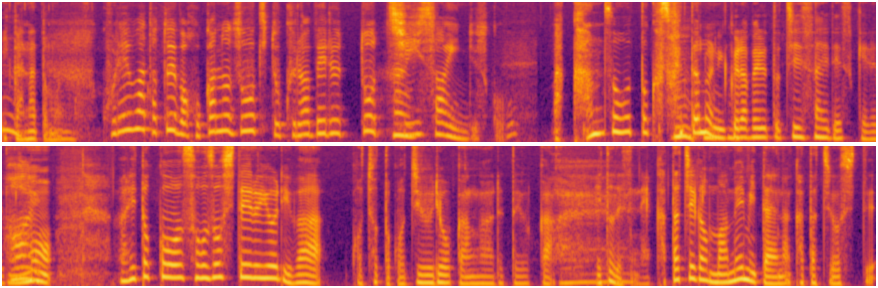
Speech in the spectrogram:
いいかなと思います。これは例えば他の臓器と比べると小さいんですか？はい、まあ、肝臓とかそういったのに比べると小さいですけれども、はい、割とこう想像しているよりはこうちょっとこう重量感があるというかえっとですね形が豆みたいな形をして、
